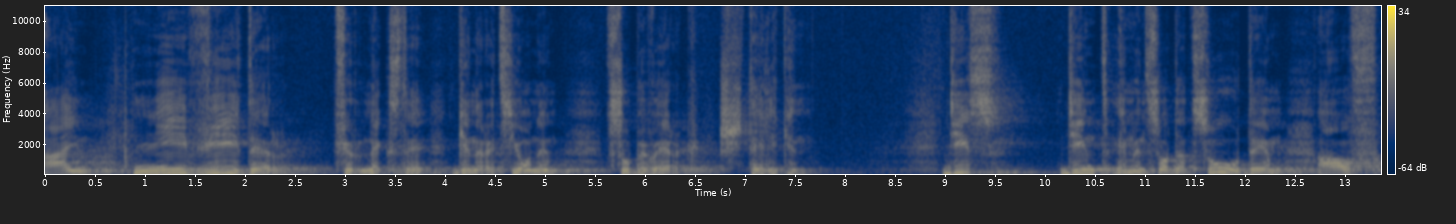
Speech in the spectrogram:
ein nie wieder für nächste Generationen zu bewerkstelligen. Dies dient ebenso dazu, dem auf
